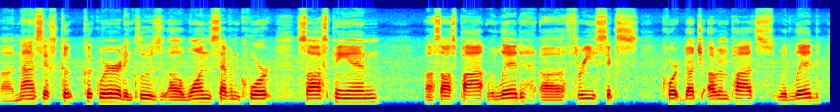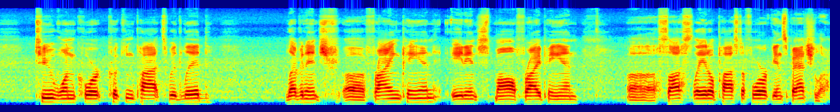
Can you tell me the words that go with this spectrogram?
Uh, non-stick cook cookware. It includes uh, one 7-quart saucepan, uh, sauce pot with lid, uh, three 6-quart Dutch oven pots with lid, two 1-quart cooking pots with lid, 11-inch uh, frying pan, 8-inch small fry pan, uh, sauce ladle, pasta fork, and spatula.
